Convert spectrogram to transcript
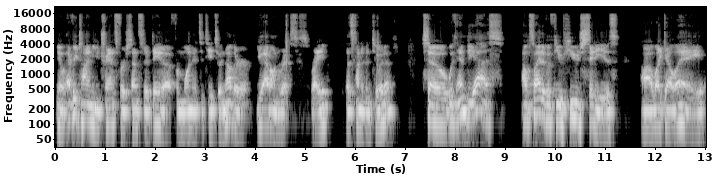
you know, every time you transfer sensitive data from one entity to another, you add on risks, right? That's kind of intuitive. So with MDS, outside of a few huge cities, uh, like LA,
